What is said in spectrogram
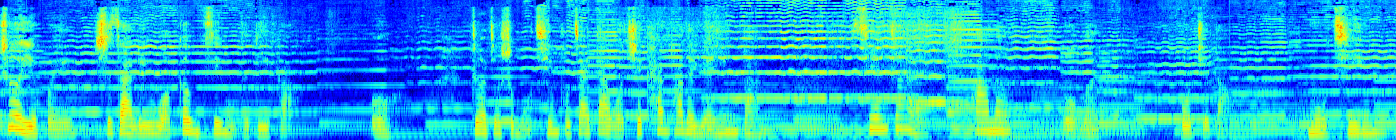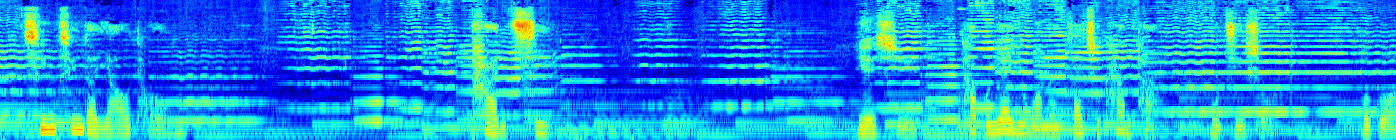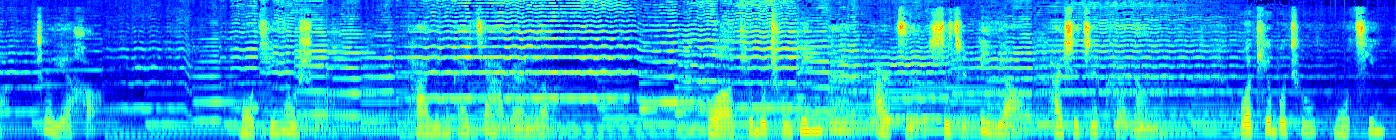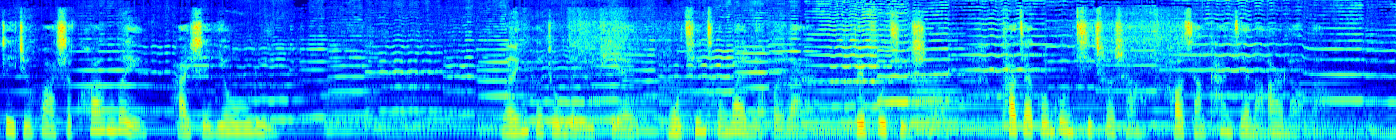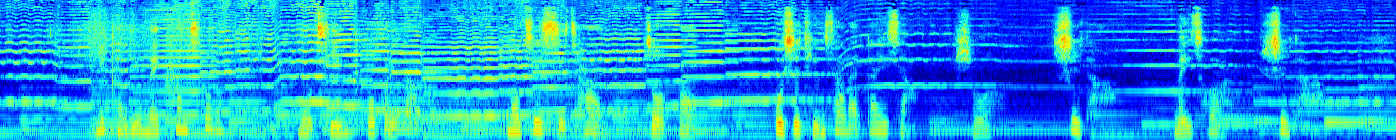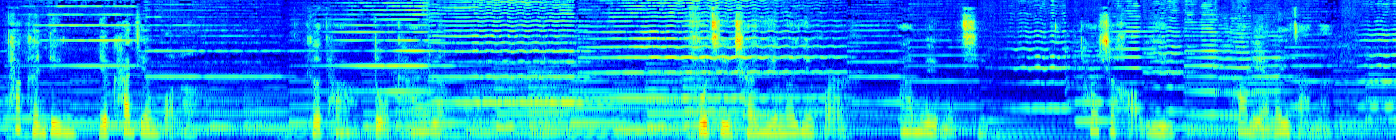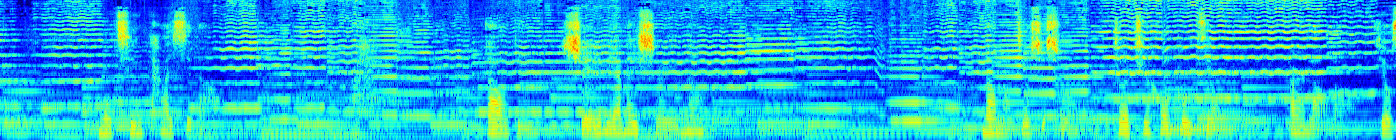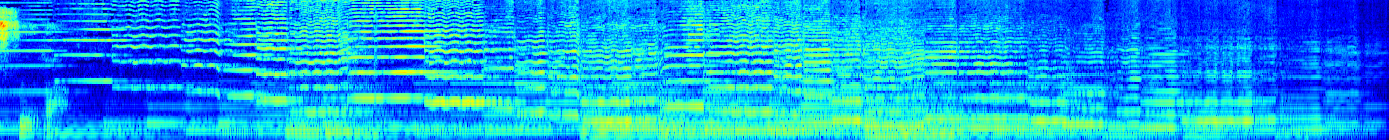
这一回是在离我更近的地方。哦。这就是母亲不再带我去看她的原因吧？现在她呢？我问。不知道。母亲轻轻地摇头，叹气。也许他不愿意我们再去看他。母亲说。不过这也好。母亲又说，她应该嫁人了。我听不出“应该”二字是指必要还是指可能，我听不出母亲这句话是宽慰还是忧虑。文革中的一天，母亲从外面回来，对父亲说：“他在公共汽车上好像看见了二姥姥。”你肯定没看错。母亲不回答。母亲洗菜做饭。不时停下来呆想，说：“是他，没错，是他。他肯定也看见我了，可他躲开了。父亲沉吟了一会儿，安慰母亲：“他是好意，怕连累咱们。母亲叹息道哎到底谁连累谁呢？那么就是说这之后不久二姥姥就死了。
